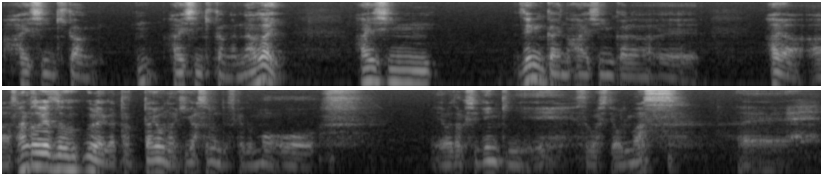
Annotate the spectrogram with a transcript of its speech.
配信期間ん？配信期間が長い。配信前回の配信から、えー、早3ヶ月ぐらいが経ったような気がするんですけども私元気に過ごしております、え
